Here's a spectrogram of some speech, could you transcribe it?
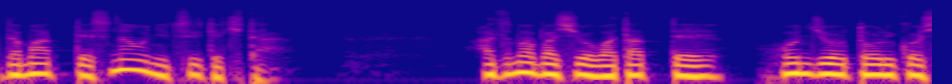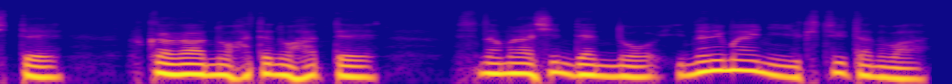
黙って素直についてきた。吾妻橋を渡って本所を通り越して深川の果ての果て、砂村神殿の稲荷前に行き着いたのは、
